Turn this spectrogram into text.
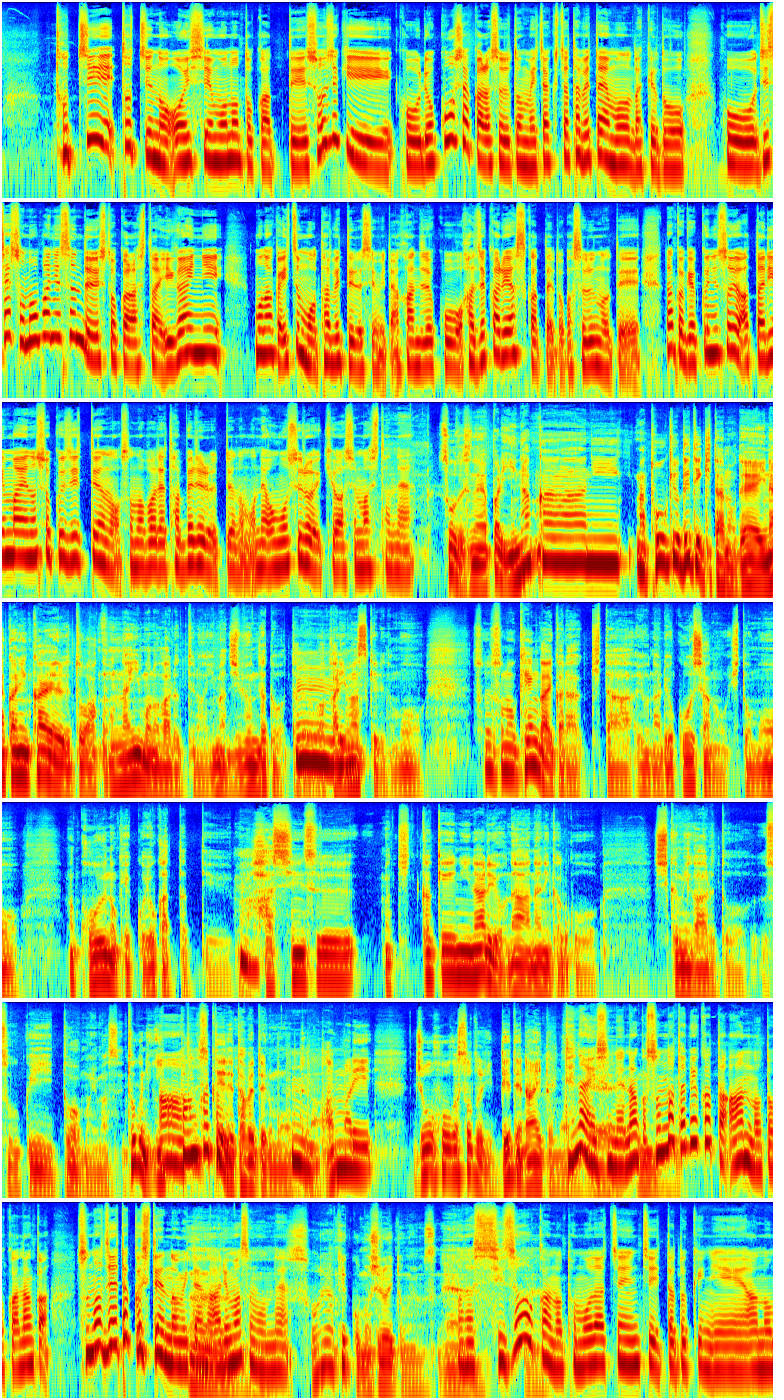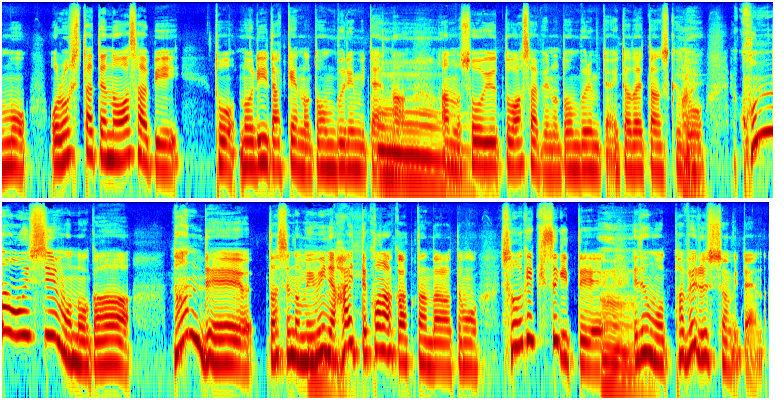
土地土地の美味しいものとかって正直こう旅行者からするとめちゃくちゃ食べたいものだけどこう実際その場に住んでる人からしたら意外にもうなんかいつも食べてるしみたいな感じでこう弾かれやすかったりとかするのでなんか逆にそういう当たり前の食事っていうのをその場で食べれるっていうのもね面白い気はしましたね。そうですねやっぱり田舎に、まあ、東京出てきたので田舎に帰るとあこんないいものがあるっていうのは今自分だと多分分かりますけれども。うんそれその県外から来たような旅行者の人も、まあ、こういうの結構良かったっていう、まあ、発信する、まあ、きっかけになるような何かこう仕組みがあるとすごくいいとは思います、特に一般家庭で食べてるものっていうのはあんまり情報が外に出てないと思う出ないですね。なんかそんな食べ方あんのとか、なんかそんな贅沢してんのみたいなありますもんね、うん、それは結構面白いと思いますね。私静岡の友達ん家行った時に、あのもうおろしたてのわさびと海苔だけの丼みたいなあの醤油とわさびの丼みたいないただいたんですけど、はい、こんな美味しいものがなんで私の耳に入ってこなかったんだろうってもう衝撃すぎて、うん、えでも食べるっしょみたいな。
